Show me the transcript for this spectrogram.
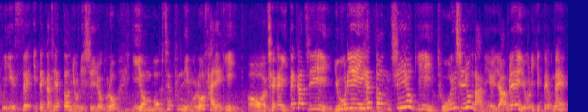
vs 이때까지 했던 요리 실력으로 이연복 셰프님으로 살기. 어 제가 이때까지 요리했던 실력이 좋은 실력은 아니에요. 야매 요리기 때문에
